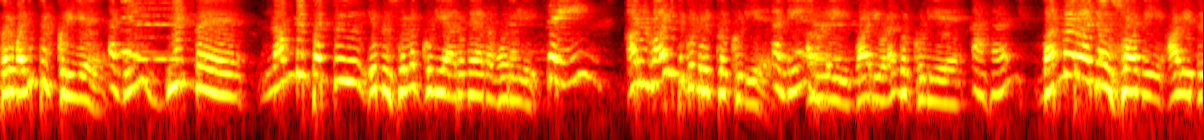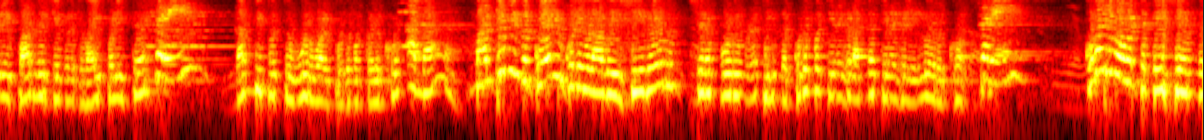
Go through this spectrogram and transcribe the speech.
பெரும் மதிப்பிற்குரிய அப்படி இந்த நம்பிப்பட்டு என்று சொல்லக்கூடிய அருமையான ஊரில் சரி அருள் வாழ்த்துக் கொண்டிருக்கக்கூடிய அருளை வாரி வழங்கக்கூடிய மன்னராஜா சுவாமி ஆலயத்திலே பாடுவதற்கு எங்களுக்கு வாய்ப்பளித்த நம்பிப்பத்து ஊர்வாழ் பொதுமக்களுக்கும் மற்றும் இந்த கோயில் குடிவிழாவை சீரோடும் சிறப்போடும் நடத்துகின்ற குடும்பத்தினர்கள் அங்கத்தினர்கள் எல்லோருக்கும் குமரி மாவட்டத்தை சேர்ந்த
